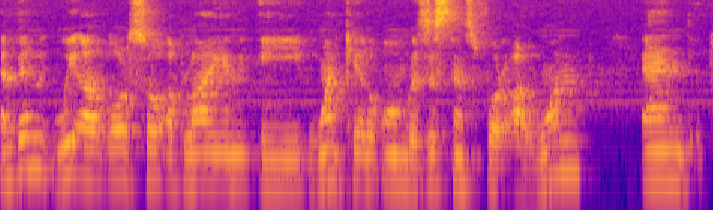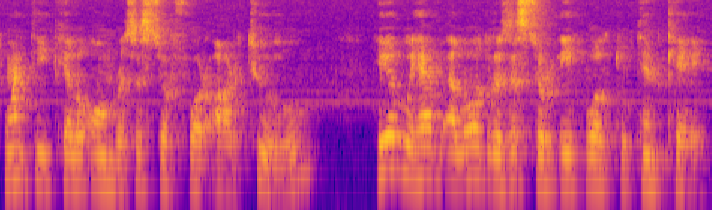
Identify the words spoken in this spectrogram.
and then we are also applying a 1 kilo ohm resistance for R1 and 20 kilo ohm resistor for R2. Here we have a load resistor equal to 10k.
